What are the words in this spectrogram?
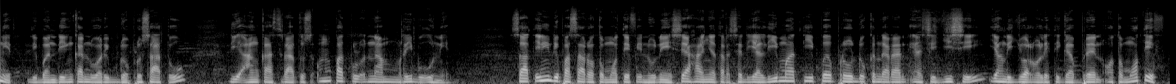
unit dibandingkan 2021 di angka 146 ribu unit. Saat ini di pasar otomotif Indonesia hanya tersedia 5 tipe produk kendaraan LCGC yang dijual oleh tiga brand otomotif,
